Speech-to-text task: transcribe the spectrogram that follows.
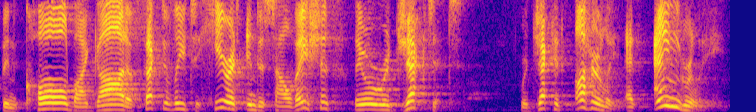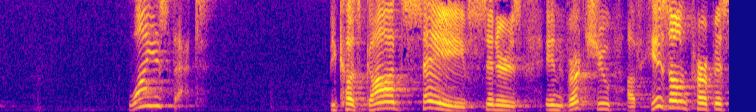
been called by God effectively to hear it into salvation, they were rejected, rejected utterly and angrily. Why is that? because God saves sinners in virtue of His own purpose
